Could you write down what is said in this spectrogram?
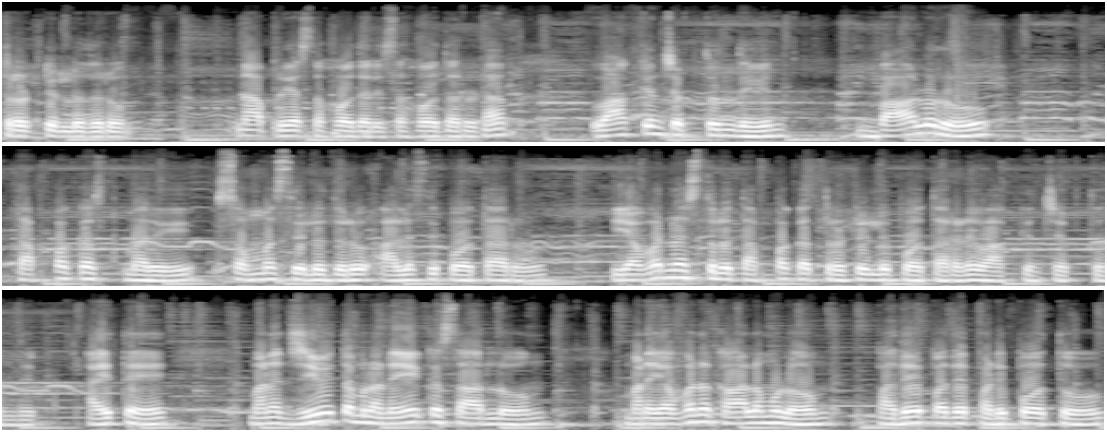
త్రొట్టిల్లుదురు. నా ప్రియ సహోదరి సహోదరుడా వాక్యం చెప్తుంది బాలురు తప్పక మరి సొమ్మసిల్లుదురు అలసిపోతారు. యవనస్తులు తప్పక త్రొటిల్లిపోతారని వాక్యం చెప్తుంది. అయితే మన జీవితంలో అనేక సార్లు మన యవ్వన కాలములో పదే పదే పడిపోతూ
